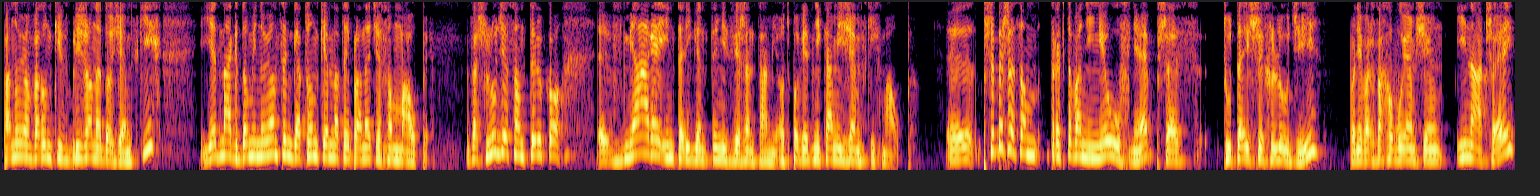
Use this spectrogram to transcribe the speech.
panują warunki zbliżone do ziemskich, jednak dominującym gatunkiem na tej planecie są małpy. Zaś ludzie są tylko e, w miarę inteligentnymi zwierzętami, odpowiednikami ziemskich małp. E, przybysze są traktowani nieufnie przez tutejszych ludzi, ponieważ zachowują się inaczej,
